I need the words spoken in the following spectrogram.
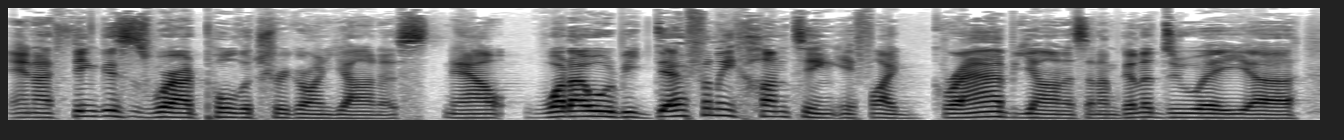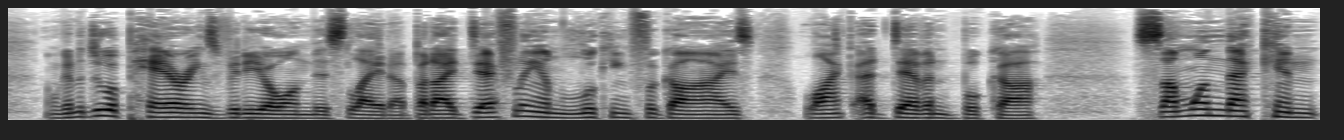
and I think this is where I'd pull the trigger on Giannis. Now, what I would be definitely hunting if I grab Giannis, and I'm going to do a, am going to do a pairings video on this later, but I definitely am looking for guys like a Devin Booker, someone that can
